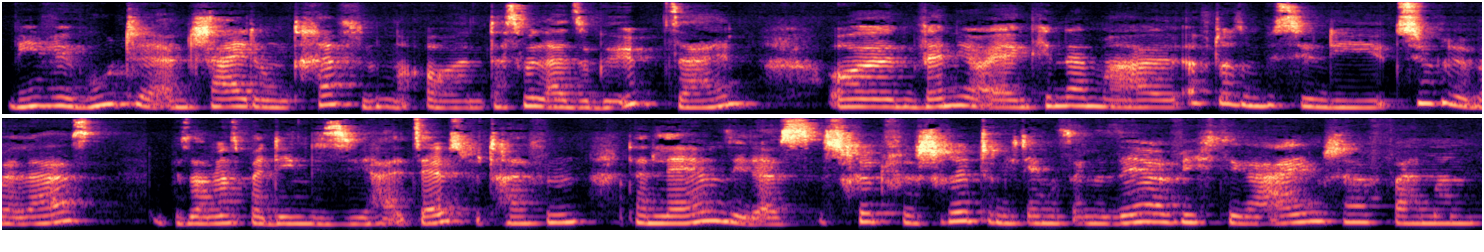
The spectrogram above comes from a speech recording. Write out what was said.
wie wir gute Entscheidungen treffen. Und das will also geübt sein. Und wenn ihr euren Kindern mal öfter so ein bisschen die Zügel überlasst, besonders bei Dingen, die sie halt selbst betreffen, dann lernen sie das Schritt für Schritt. Und ich denke, das ist eine sehr wichtige Eigenschaft, weil man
